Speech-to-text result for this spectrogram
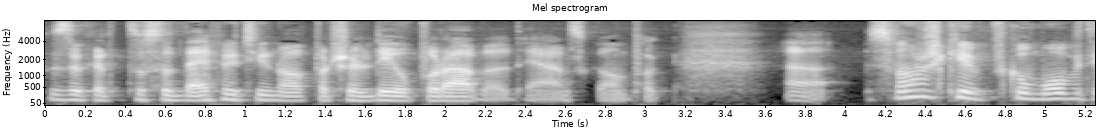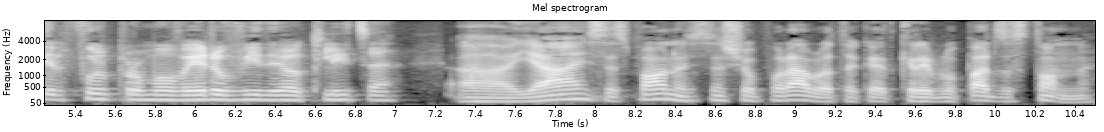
zato ker to so definitivno pač ljudje uporabljali dejansko. Ampak uh, spomniš, ki je tako mobitel full promoviral video klice. Uh, ja, se spomnim, sem še uporabljal takrat, ker je bilo pač zaston. Ne?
